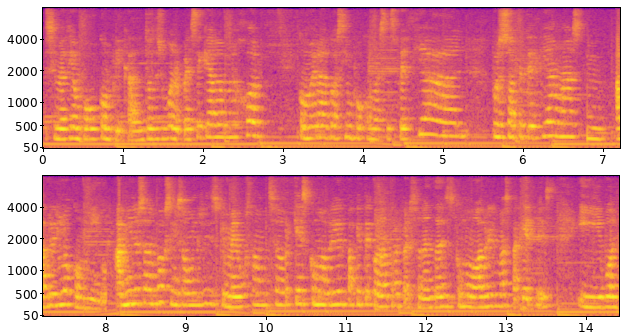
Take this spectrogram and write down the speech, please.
se me hacía un poco complicado. Entonces bueno, pensé que a lo mejor como era algo así un poco más especial, pues os apetecía más mm, abrirlo conmigo. A mí los unboxings son unos vídeos que me gustan mucho porque es como abrir el paquete con otra persona, entonces es como abrir más paquetes. Y bueno,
